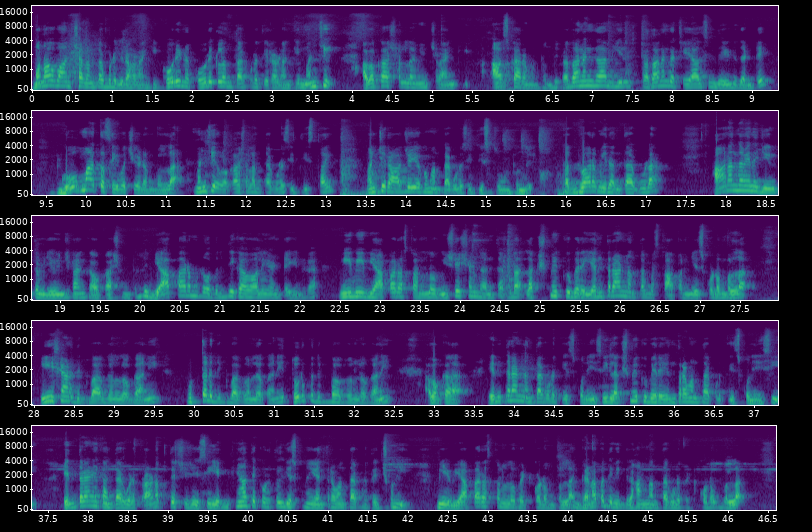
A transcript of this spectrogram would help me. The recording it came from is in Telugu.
మనోవాంఛలంతా కూడా తిరగడానికి కోరిన కోరికలంతా కూడా తీరడానికి మంచి అవకాశాలు లభించడానికి ఆస్కారం ఉంటుంది. ప్రధానంగా మీరు ప్రధానంగా చేయాల్సింది ఏంటిదంటే గోమాత సేవ చేయడం వల్ల మంచి అవకాశాలంతా కూడా సిద్ధిస్తాయి మంచి రాజయోగం అంతా కూడా సిద్ధిస్తూ ఉంటుంది. తద్వారా మీరంతా కూడా ఆనందమైన జీవితం జీవించడానికి అవకాశం ఉంటుంది. వ్యాపారంలో అభివృద్ధి కావాలి అంటే కనుక మీ మీ వ్యాపార స్థానంలో విశేషంగా అంతా కూడా లక్ష్మీ కుబేర యంత్రాన్ని అంతా కూడా స్థాపన చేసుకోవడం వల్ల ఈశాన్య దిగ్భాగంలో కానీ ఉత్తర దిగ్భాగంలో కానీ తూర్పు దిగ్భాగంలో కానీ ఒక యంత్రాన్ని అంతా కూడా తీసుకునేసి లక్ష్మీ కుబేర యంత్రం అంతా కూడా తీసుకునేసి యంత్రానికి అంతా కూడా ప్రాణప్రతిష్ఠ చేసి యజ్ఞాతి కృతులు చేసుకునే యంత్రం అంతా కూడా తెచ్చుకొని మీ వ్యాపార స్థలంలో పెట్టుకోవడం వల్ల గణపతి విగ్రహాన్ని అంతా కూడా పెట్టుకోవడం వల్ల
